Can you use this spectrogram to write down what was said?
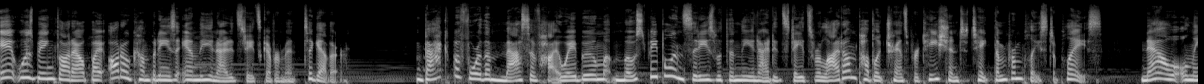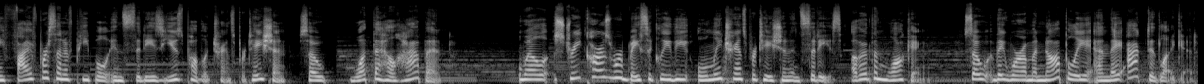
it was being thought out by auto companies and the United States government together. Back before the massive highway boom, most people in cities within the United States relied on public transportation to take them from place to place. Now, only 5% of people in cities use public transportation, so what the hell happened? Well, streetcars were basically the only transportation in cities other than walking, so they were a monopoly and they acted like it.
